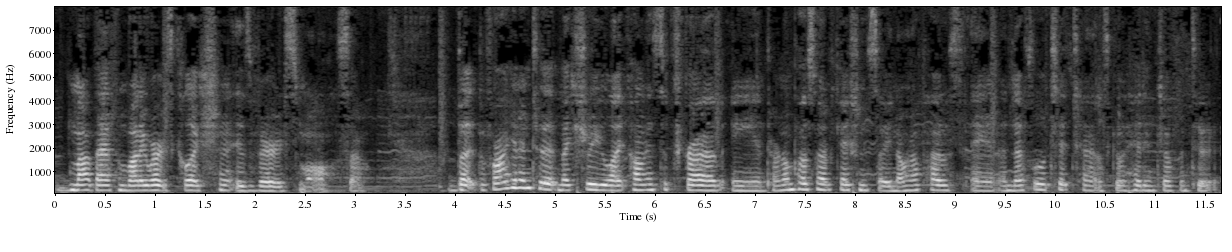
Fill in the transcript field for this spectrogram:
my Bath & Body Works collection is very small. So, But before I get into it, make sure you like, comment, subscribe, and turn on post notifications so you know when I post. And enough little chit chat, let's go ahead and jump into it.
